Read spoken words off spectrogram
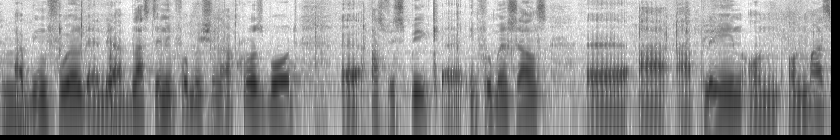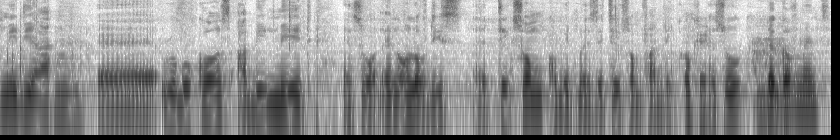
mm. are being fueled and they are blasting information across board. Uh, as we speak, uh, infomercials uh, are, are playing on, on mass media, mm. uh, robocalls are being made, and so on. And all of this uh, take some commitments, they take some funding. Okay. And so the government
